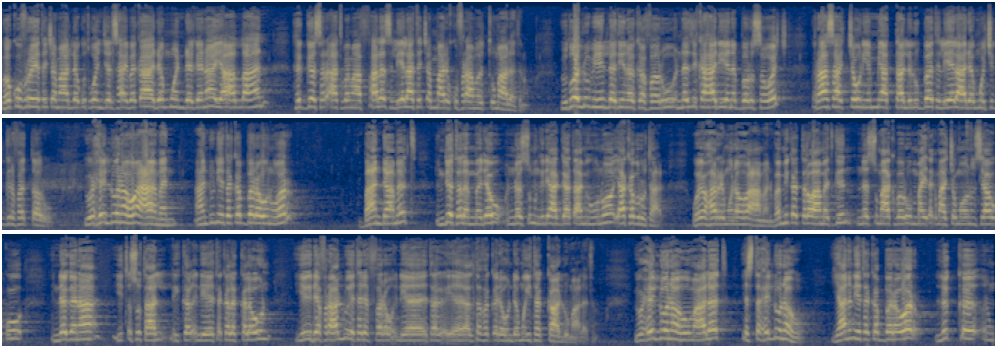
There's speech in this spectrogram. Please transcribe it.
በኩፍሩ የተጨማለቁት ወንጀል ሳይበቃ ደግሞ እንደገና የአላህን ህገ ስርዓት በማፋለስ ሌላ ተጨማሪ ኩፍር አመጡ ማለት ነው። ዩዶሉ ብህ ለዚነ ከፈሩ እነዚህ ከሃዲ የነበሩ ሰዎች ራሳቸውን የሚያታልሉበት ሌላ ደግሞ ችግር ፈጠሩ። ዩሕሉነሁ አመን አንዱን የተከበረውን ወር በአንድ አመት እንደተለመደው እነሱም እንግዲህ አጋጣሚ ሆኖ ያከብሩታል ወዩሐሪሙነሁ አመን። በሚቀጥለው አመት ግን እነሱ ማክበሩ የማይጠቅማቸው መሆኑን ሲያውቁ እንደገና ይጥሱታል የተከለከለውን ይደፍራሉ ያልተፈቀደውን ደግሞ ይተካሉ ማለት ነው። ዩሕሉነሁ ማለት የስተሒሉነሁ ያንን የተከበረ ወር ልክ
